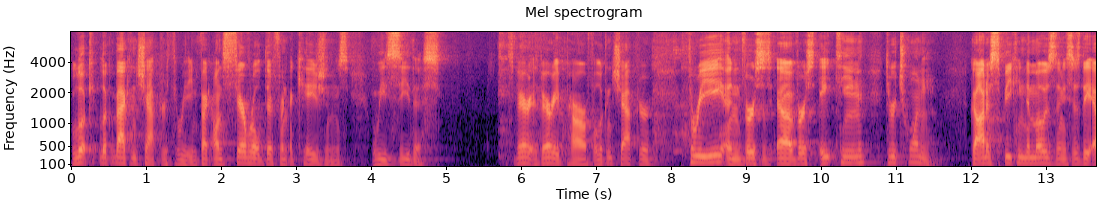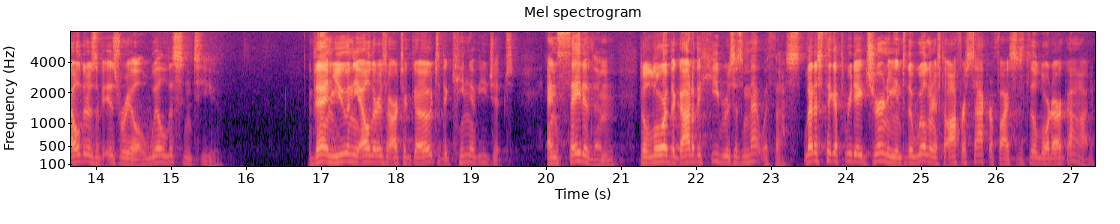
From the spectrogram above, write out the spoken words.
Look, look back in chapter 3. In fact, on several different occasions, we see this. It's very, very powerful. Look in chapter 3 and verses, uh, verse 18 through 20. God is speaking to Moses, and he says, The elders of Israel will listen to you. Then you and the elders are to go to the king of Egypt and say to them, the Lord, the God of the Hebrews, has met with us. Let us take a three day journey into the wilderness to offer sacrifices to the Lord our God.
